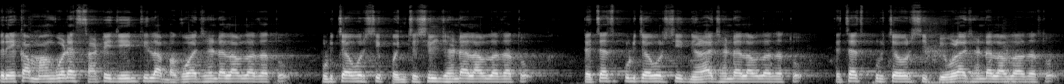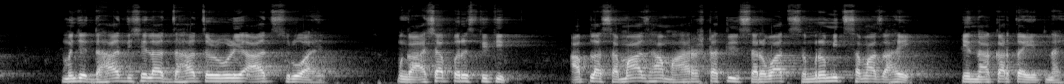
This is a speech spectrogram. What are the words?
तर एका मांगवड्यात साठे जयंतीला भगवा झेंडा लावला जातो पुढच्या वर्षी पंचशील झेंडा लावला जातो. त्याच्याच पुढच्या वर्षी निळा झेंडा लावला जातो. त्याच्याच पुढच्या वर्षी पिवळा झेंडा लावला जातो. म्हणजे दहा दिशेला दहा चळवळी आज सुरू आहेत. मग अशा परिस्थितीत आपला समाज हा महाराष्ट्रातील सर्वात संभ्रमित समाज आहे हे नाकारता येत नाही.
